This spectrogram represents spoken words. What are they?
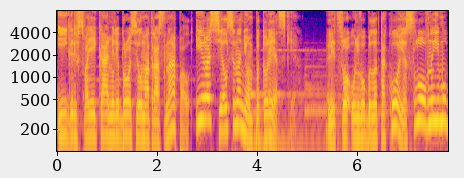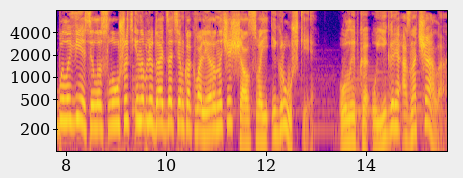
Игорь в своей камере бросил матрас на пол и расселся на нем по-турецки. Лицо у него было такое, словно ему было весело слушать и наблюдать за тем, как Валера начищал свои игрушки. Улыбка у Игоря означала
